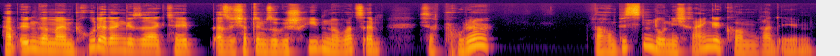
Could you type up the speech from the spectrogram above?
habe irgendwann meinem Bruder dann gesagt, hey, also ich habe dem so geschrieben, nur WhatsApp. Ich sag, Bruder, warum bist denn du nicht reingekommen gerade eben?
